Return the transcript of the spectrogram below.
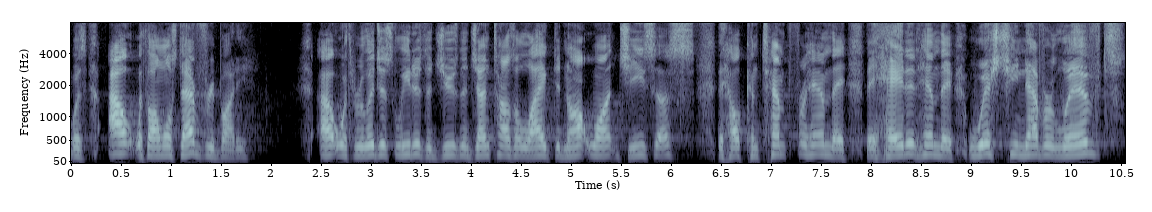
was out with almost everybody out with religious leaders, the Jews and the Gentiles alike, did not want Jesus. They held contempt for him. They, they hated him. They wished he never lived.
